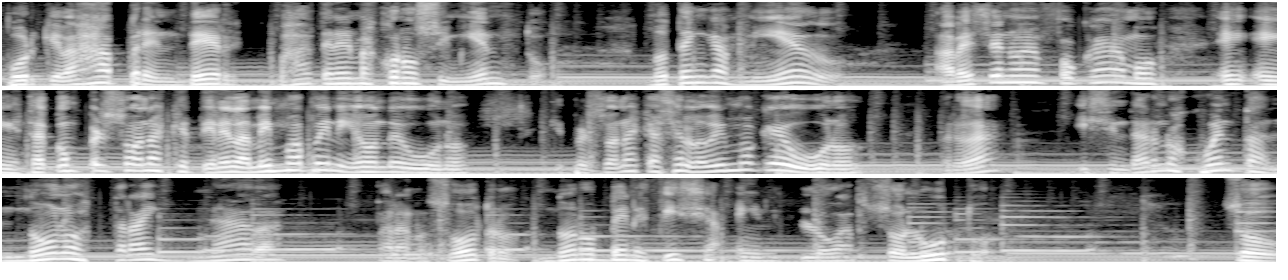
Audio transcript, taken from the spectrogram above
porque vas a aprender, vas a tener más conocimiento. No tengas miedo. A veces nos enfocamos en, estar con personas que tienen la misma opinión de uno, que personas que hacen lo mismo que uno, ¿verdad? Y sin darnos cuenta, no nos trae nada para nosotros, no nos beneficia en lo absoluto. So,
